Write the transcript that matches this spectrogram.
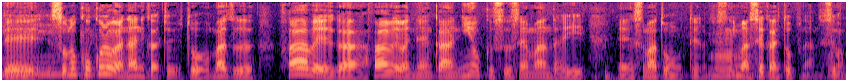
で、その心は何かというと、まず、ファーウェイが、ファーウェイは年間2億数千万台、えー、スマートフォンを売ってるんです、うん、今、世界トップなんですよ、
